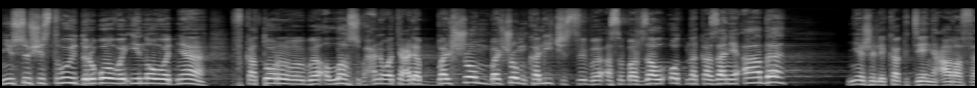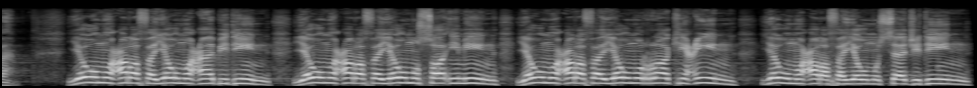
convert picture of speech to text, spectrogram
Не существует другого иного дня, в которого бы Аллах Субхану Ва в большом-большом количестве бы освобождал от наказания ада, нежели как день Арафа. يوم عرفة يوم عابدين يوم عرفة يوم صائمين يوم عرفة يوم الراكعين يوم عرفة يوم الساجدين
